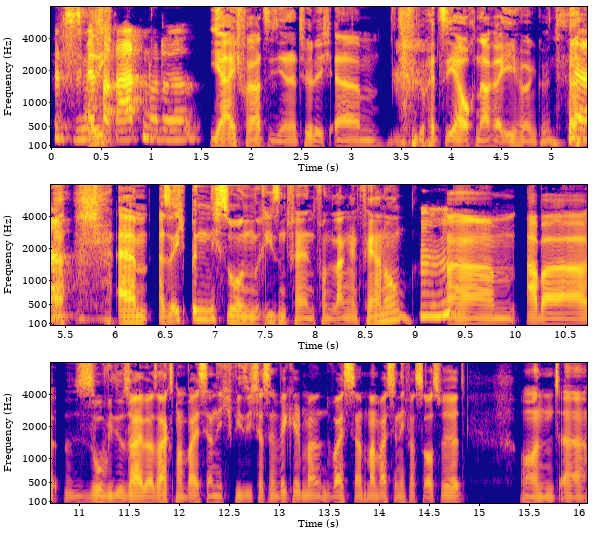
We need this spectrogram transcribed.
Willst du sie mir Also ich- verraten oder? Ja, ich verrate sie dir natürlich. Ähm, du hättest sie ja auch nachher eh hören können. Ja. ähm, also ich bin nicht so ein Riesenfan von langen Entfernungen. Mhm. Ähm, aber so wie du selber sagst, man weiß ja nicht, wie sich das entwickelt, man weiß ja, man weiß ja nicht, was daraus wird. Und äh,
